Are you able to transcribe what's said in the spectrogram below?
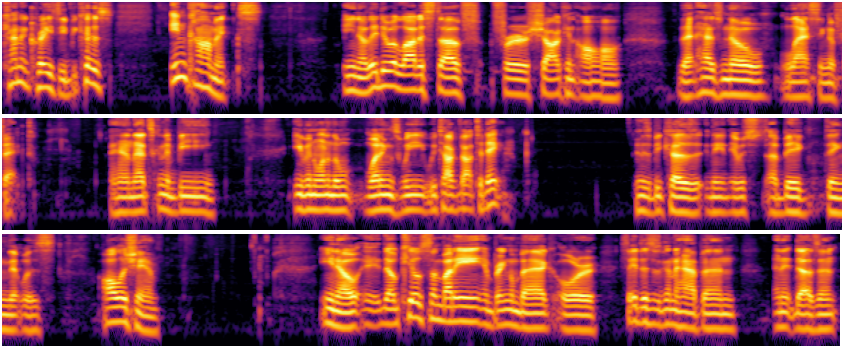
kind of crazy because in comics, you know, they do a lot of stuff for shock and awe that has no lasting effect. And that's going to be even one of the weddings we, we talked about today. Is because it was a big thing that was all a sham. You know, eh, they'll kill somebody and bring them back, or say this is going to happen and it doesn't.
